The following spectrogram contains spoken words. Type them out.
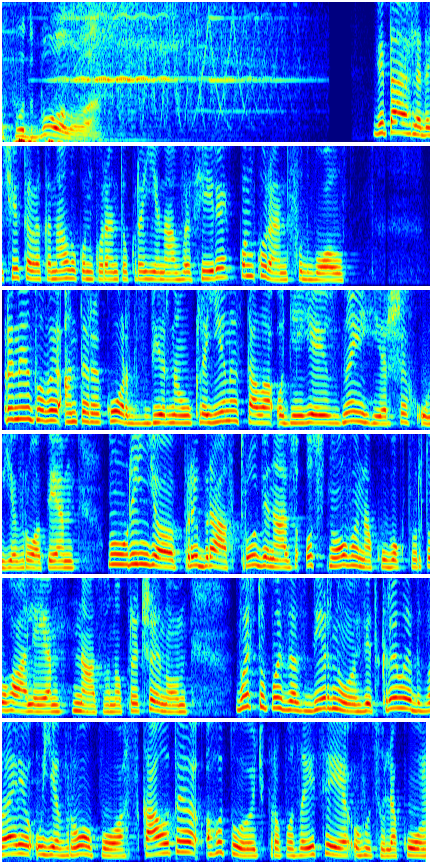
Футболу. Вітаю глядачів телеканалу Конкурент Україна в ефірі Конкурент Футбол. Принизливий антирекорд збірна України стала однією з найгірших у Європі. Мауріньо прибрав Трубіна з основи на Кубок Португалії. Названо причину. Виступи за збірну відкрили двері у Європу. Скаути готують пропозиції Гуцуляку.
